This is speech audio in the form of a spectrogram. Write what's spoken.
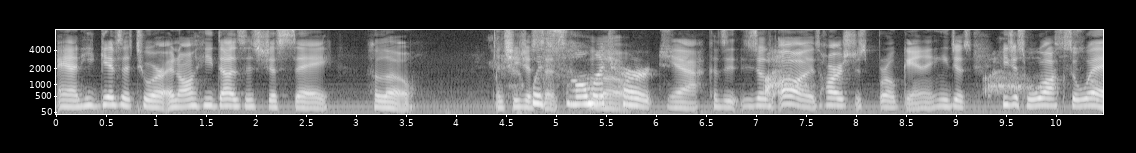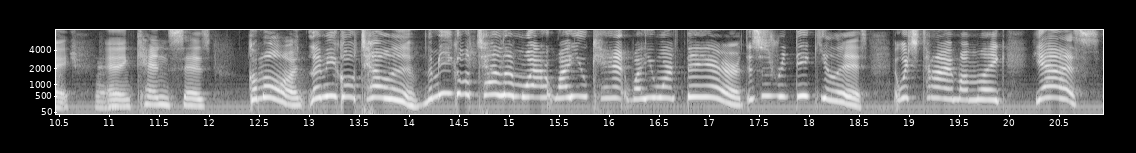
and he gives it to her, and all he does is just say hello, and she just With says so much hurt. Yeah, because he's just oh, his heart's just broken, and he just he just walks so away, and Ken says. Come on, let me go tell him. Let me go tell him why why you can't why you weren't there. This is ridiculous. At which time I'm like, yes,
